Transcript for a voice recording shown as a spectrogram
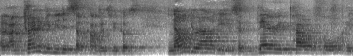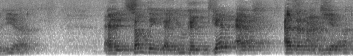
I'm trying to give you this self confidence because non duality is a very powerful idea and it's something that you can get at as an idea,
